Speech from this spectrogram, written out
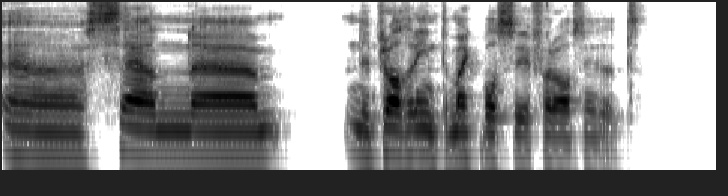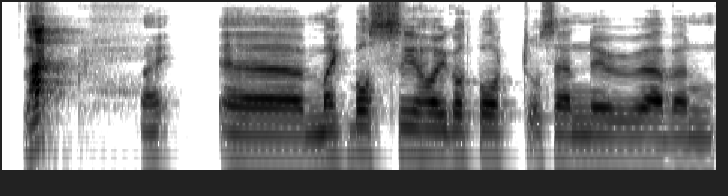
eh, sen... Eh, ni pratade inte Mike Bossy i förra avsnittet. Nej, Nej. Eh, Mike Bossy har ju gått bort och sen nu även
